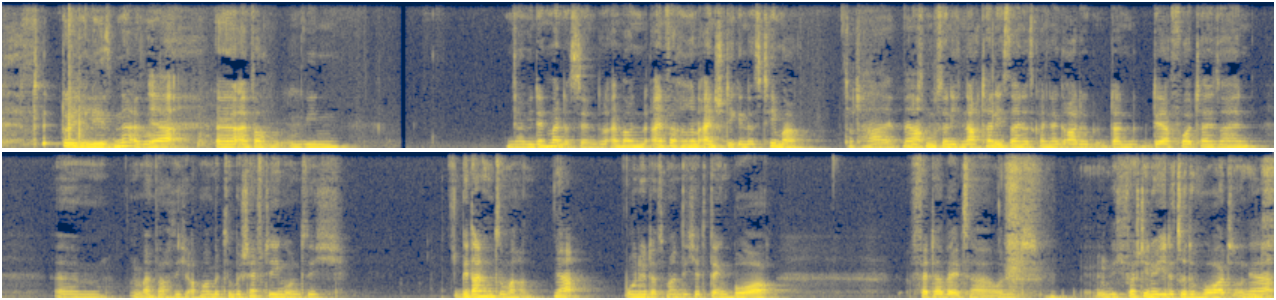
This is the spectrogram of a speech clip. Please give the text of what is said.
durchlesen. Ne? Also ja. äh, einfach irgendwie ein ja, wie nennt man das denn? So einfach einen einfacheren Einstieg in das Thema. Total. Ja. Das muss ja nicht nachteilig sein, das kann ja gerade dann der Vorteil sein, ähm, um einfach sich auch mal mit zu beschäftigen und sich Gedanken zu machen. Ja. Ohne dass man sich jetzt denkt, boah, fetter Wälzer und ich verstehe nur jedes dritte Wort und ja.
